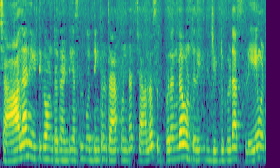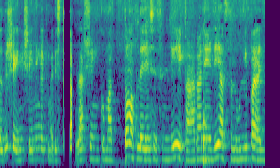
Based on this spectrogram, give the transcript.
చాలా నీట్గా ఉంటుందండి. అసలు బొద్దింకలు రాకుండా చాలా శుభ్రంగా ఉంటుంది. జిడ్డు కూడా అసలు ఉండదు. షైనింగ్ షైనింగ్ మరిస్తా ఇలా షింక్ మొత్తం అప్లై చేసేసింది ఈ కార అనేది అసలు ఉల్లిపాయలు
